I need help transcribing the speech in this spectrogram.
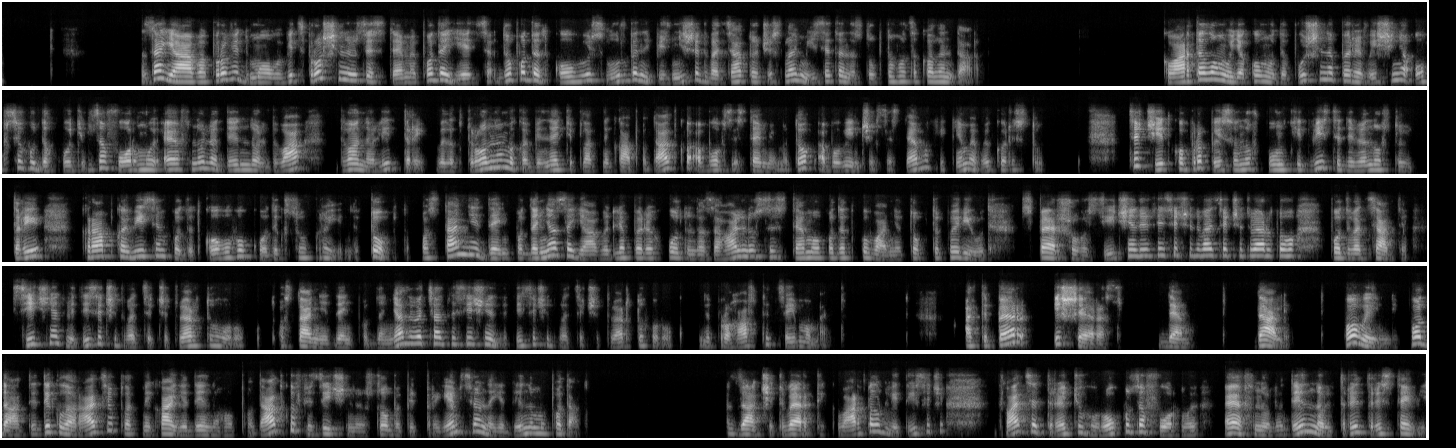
Заява про відмову від спрощеної системи подається до податкової служби не пізніше 20 числа місяця наступного за календаром. Кварталом, у якому допущено перевищення обсягу доходів за формою F0102-203 в електронному кабінеті платника податку або в системі МЕТОК, або в інших системах, якими ви користуєтесь. Це чітко прописано в пункті 293.8 Податкового кодексу України. Тобто, останній день подання заяви для переходу на загальну систему оподаткування, тобто період з 1 січня 2024 по 20 січня 2024 року. Останній день подання 20 січня 2024 року. Не прогавте цей момент. А тепер іще раз Йдемо. Далі. Повинні подати декларацію платника єдиного податку фізичної особи підприємця на єдиному податку за четвертий квартал 2023 року за формою F0103308.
